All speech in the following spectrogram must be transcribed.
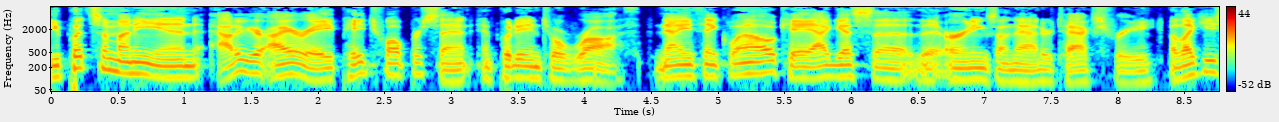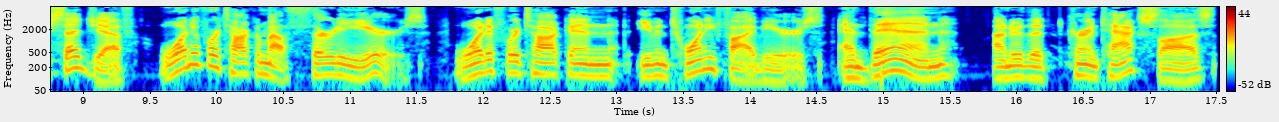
you put some money in out of your IRA, pay 12%, and put it into a Roth. Now you think, well, okay, I guess uh, the earnings on that are tax free. But like you said, Jeff, what if we're talking about 30 years? What if we're talking even 25 years? And then under the current tax laws,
